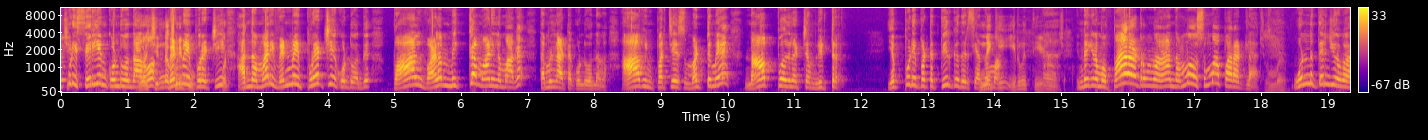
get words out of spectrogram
எப்படி செரியன் கொண்டு சின்ன வெண்மை. புரட்சி அந்த மாதிரி வெண்மை புரட்சியை கொண்டு வந்து பால் வளம் மிக்க மாநிலமாக தமிழ்நாட்டை கொண்டு வந்தாங்க. ஆவின் பர்ச்சேஸ் மட்டுமே நாற்பது லட்சம் லிட்டர். எப்படிப்பட்ட தீர்க்கதரிசி அம்மா இன்னைக்கு இருபத்தி இன்றைக்கு நம்ம பாராட்டுறோம்னா அந்த அம்மாவை சும்மா பாராட்டல. ஒன்று தெரிஞ்சுக்கோங்க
